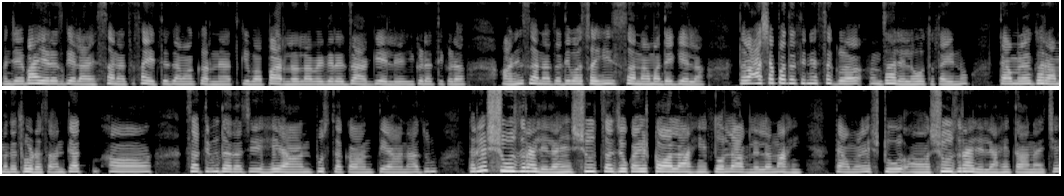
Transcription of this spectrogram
म्हणजे बाहेरच गेला आहे सणाचं साहित्य जमा करण्यात किंवा पार्लरला वगैरे जा गेले इकडं तिकडं आणि सणाचा दिवसही सणामध्ये गेला. तर अशा पद्धतीने सगळं झालेलं होतं ताईनो त्यामुळे घरामध्ये थोडंसं आणि त्यात सात्विक दादाचे हे आण पुस्तकं आण ते आण अजून तरी शूज राहिलेला आहे शूजचा जो काही स्टॉल आहे तो लागलेला नाही. त्यामुळे स्टू शूज राहिलेले आहेत आणायचे.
